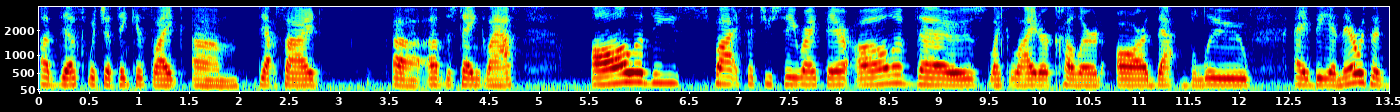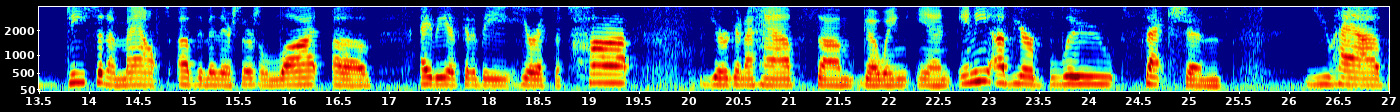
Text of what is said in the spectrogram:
of this, which I think is like um, the outside uh, of the stained glass, all of these spots that you see right there, all of those, like lighter colored, are that blue AB. And there was a decent amount of them in there. So there's a lot of AB is going to be here at the top you're going to have some going in any of your blue sections. You have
